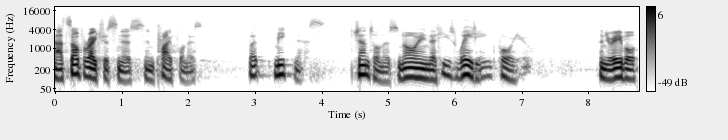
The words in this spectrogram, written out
not self righteousness and pridefulness, but meekness, gentleness, knowing that He's waiting for you. And you're able,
